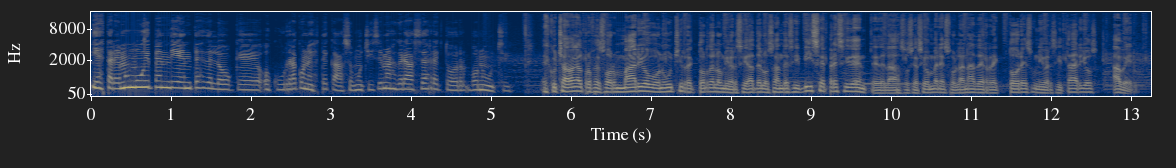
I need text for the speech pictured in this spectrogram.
Y estaremos muy pendientes de lo que ocurra con este caso. Muchísimas gracias, rector Bonucci. Escuchaban al profesor Mario Bonucci, rector de la Universidad de los Andes y vicepresidente de la Asociación Venezolana de Rectores Universitarios, AVERO.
